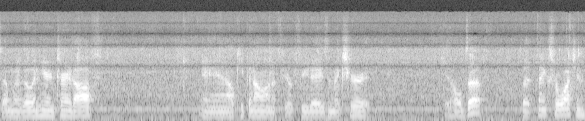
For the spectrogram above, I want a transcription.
So I'm going to go in here and turn it off and I'll keep eye on it for a few days and make sure it, it holds up. But thanks for watching.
